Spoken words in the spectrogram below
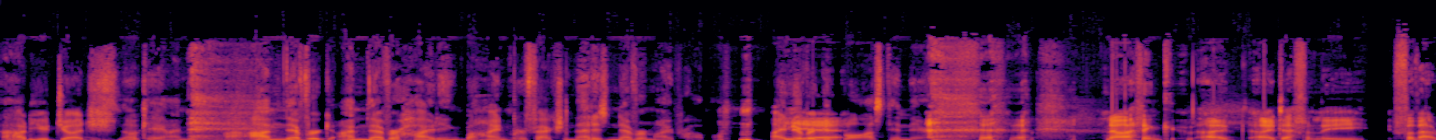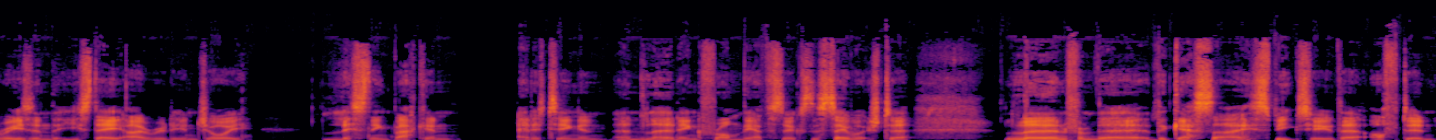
how do you judge? Okay i'm i'm never i'm never hiding behind perfection. That is never my problem. I never yeah. get lost in there. No i think i i definitely for that reason that you state, I really enjoy listening back and editing and, and learning from the episodes. Because there's so much to learn from the the guests that I speak to that often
